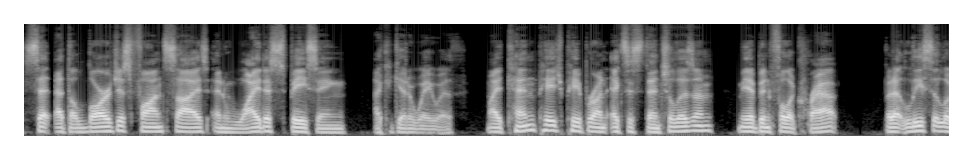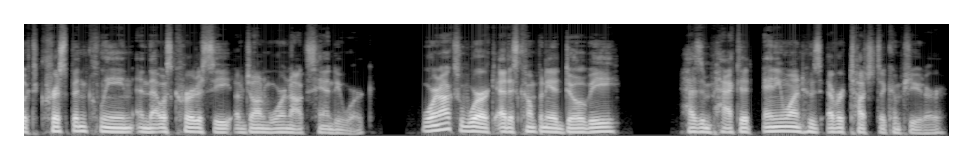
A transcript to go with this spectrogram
set at the largest font size and widest spacing I could get away with. My 10 page paper on existentialism may have been full of crap, but at least it looked crisp and clean, and that was courtesy of John Warnock's handiwork. Warnock's work at his company Adobe has impacted anyone who's ever touched a computer.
